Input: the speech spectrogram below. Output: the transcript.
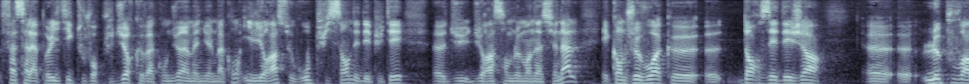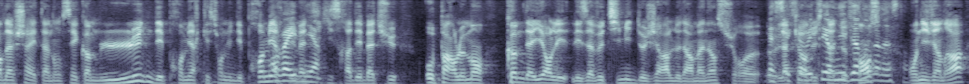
face à la politique toujours plus dure que va conduire Emmanuel Macron, il y aura ce groupe puissant des députés du, du, Rassemblement national. Et quand je vois que d'ores et déjà, euh, euh, le pouvoir d'achat est annoncé comme l'une des premières questions, l'une des premières thématiques qui sera débattue au Parlement, comme d'ailleurs les, aveux timides de Gérald Darmanin sur euh, l'affaire du Stade de France. On y viendra,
